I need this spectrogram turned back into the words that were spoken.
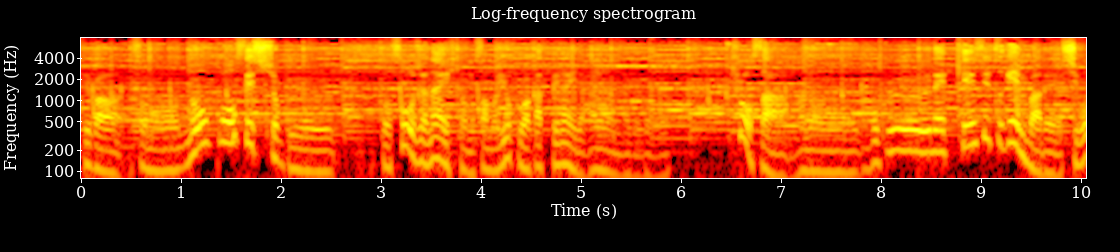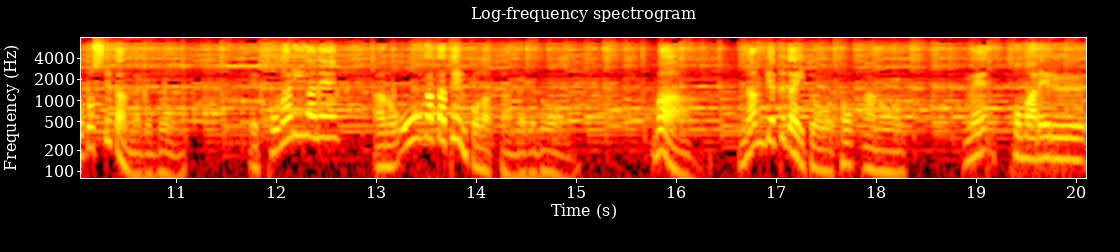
ていうか、その、濃厚接触とそうじゃない人の差もよく分かってないであれなんだけど、今日さ、あの、僕ね、建設現場で仕事してたんだけど、え、隣がね、あの、大型店舗だったんだけど、まあ、何百台と、と、あの、ね、泊まれる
